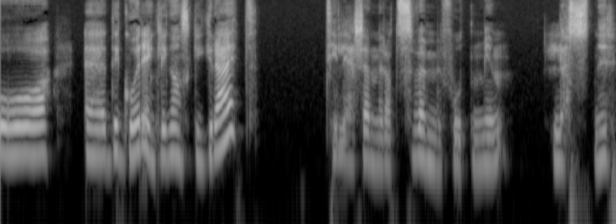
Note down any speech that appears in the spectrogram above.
og uh, det går egentlig ganske greit til jeg kjenner at svømmefoten min løsner.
